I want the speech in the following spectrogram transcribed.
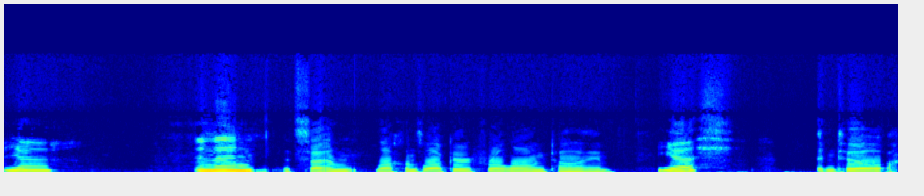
Yeah. And then, It sat in Lachlan's locker for a long time yes. until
